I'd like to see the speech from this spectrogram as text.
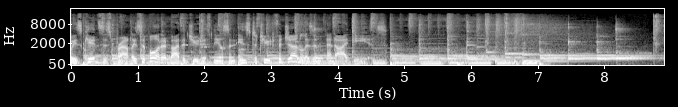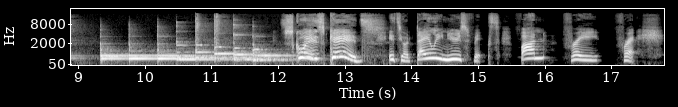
Squiz Kids is proudly supported by the Judith Neilson Institute for Journalism and Ideas. Squiz Kids. It's your daily news fix. Fun, free, fresh.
